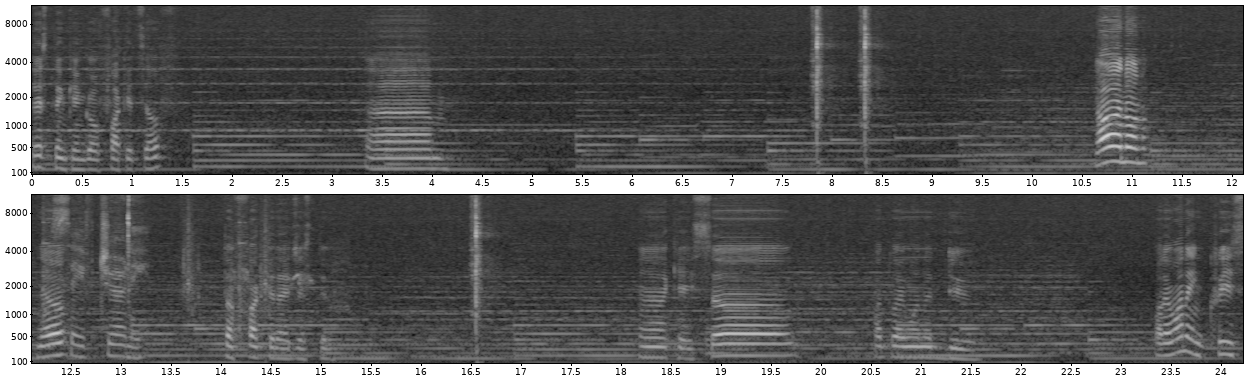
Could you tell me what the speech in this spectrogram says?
This thing can go fuck itself. Um. No, no, no. No. Safe journey. the fuck did I just do? Okay, so what do I want to do? Well, I want to increase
